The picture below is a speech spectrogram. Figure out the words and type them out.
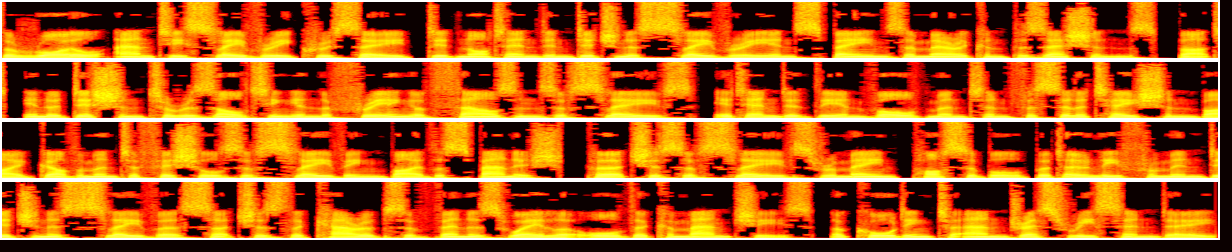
The Royal Anti-Slavery Crusade did not end indigenous slavery in Spain's American possessions, but, in addition to resulting in the freeing of thousands of slaves, it ended the involvement and facilitation by government officials of slaving by the Spanish. Purchase of slaves remained possible but only from indigenous slavers such as the Caribs of Venezuela or the Comanches. According to Andrés Reséndez,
